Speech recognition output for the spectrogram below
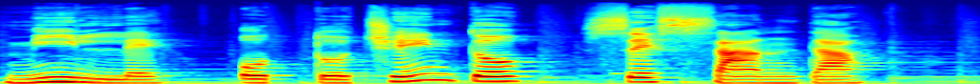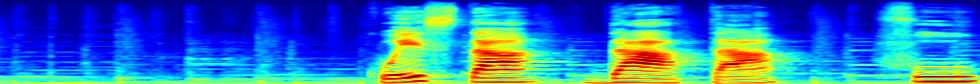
1860. Questa data fu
